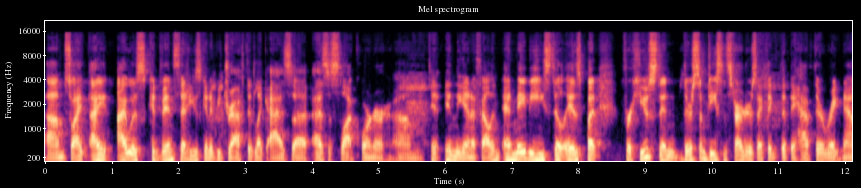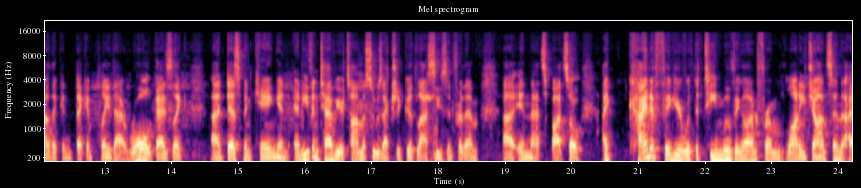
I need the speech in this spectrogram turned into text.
Um, so I, I I was convinced that he's going to be drafted like as a, as a slot corner um, in, in, the NFL, and, and maybe he still is. But for Houston, there's some decent starters I think that they have there right now that can that can play that role. Guys like uh, Desmond King and and even Tavierre Thomas, who was actually good last season for them uh, in that spot. So I kind of figure with the team moving on from Lonnie Johnson I,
